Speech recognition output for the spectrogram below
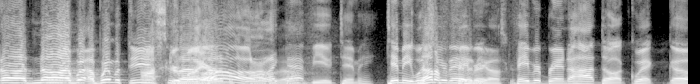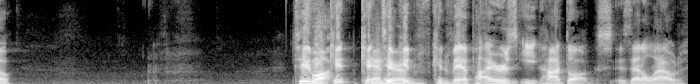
Uh, no, I went- went with these Oscar I, Mayer. had Oh, I like yeah. that view, Timmy. Timmy, what's Not your fan of the favorite Oscar. favorite brand of hot dog? Quick, go. Tim, Fuck. can can Can't Tim can, can vampires eat hot dogs? Is that allowed?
